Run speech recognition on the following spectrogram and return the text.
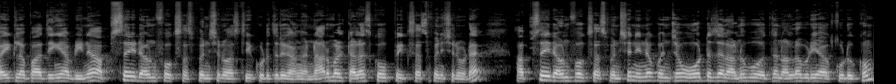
பைக்கில் பார்த்தீங்க அப்படின்னா அப்சைட் டவுன் ஃபோக் சஸ்பென்ஷன் வசதி கொடுத்துருக்காங்க. நார்மல் டெலஸ்கோபிக் சஸ்பென்ஷனோட அப்சைட் டவுன் ஃபோக் சஸ்பென்ஷன் இன்னும் கொஞ்சம் ஓட்டுதல் அனுபவத்தை நல்லபடியாக கொடுக்கும்.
